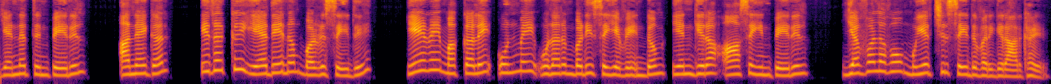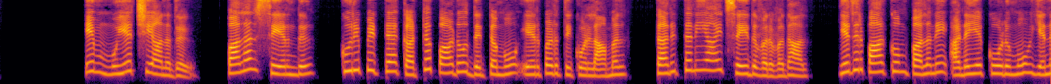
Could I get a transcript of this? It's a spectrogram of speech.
எண்ணத்தின் பேரில் அநேகர் இதற்கு ஏதேனும் வழி செய்து ஏழை மக்களை உண்மை உணரும்படி செய்ய வேண்டும் என்கிற ஆசையின் பேரில் எவ்வளவோ முயற்சி செய்து வருகிறார்கள். இம்முயற்சியானது பலர் சேர்ந்து குறிப்பிட்ட கட்டுப்பாடோ திட்டமோ ஏற்படுத்திக் கொள்ளாமல் தனித்தனியாய் செய்து வருவதால் எதிர்பார்க்கும் பலனை அடையக்கூடுமோ என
